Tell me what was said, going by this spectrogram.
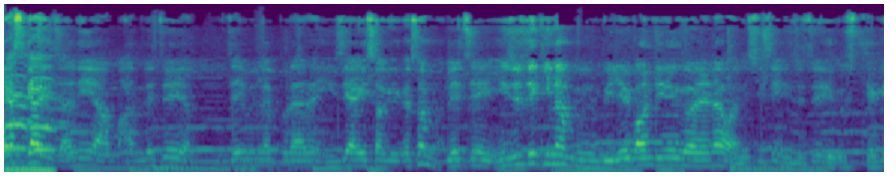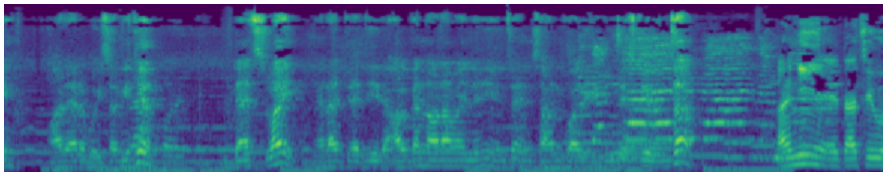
यस हामीले चाहिँ जेबिनलाई पुऱ्याएर हिजो आइसकेका छौँ अहिले चाहिँ हिजो चाहिँ किन भिडियो कन्टिन्यू गरेन भनेपछि चाहिँ हिजो चाहिँ उस थियो कि? अँध्यारो भइसकेको थियो। द्याट्स वाइ राति राति हल्का नरमाइलो नि हुन्छ अनि साउन्ड क्वालिटी पनि त्यस्तै हुन्छ। अनि यता चाहिँ ऊ।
